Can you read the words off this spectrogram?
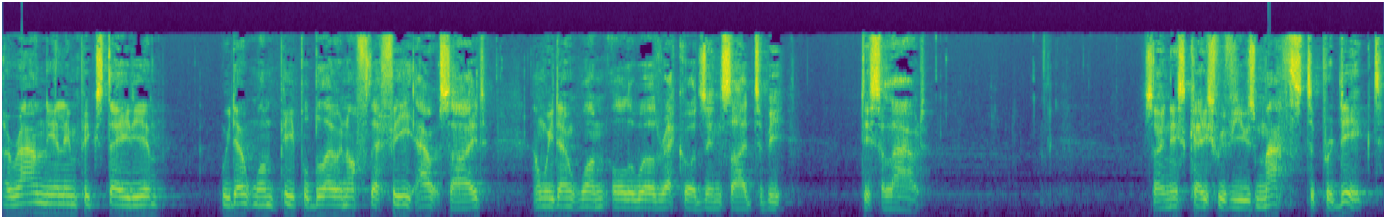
around the Olympic Stadium. We don't want people blowing off their feet outside and we don't want all the world records inside to be disallowed. So in this case, we've used maths to predict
